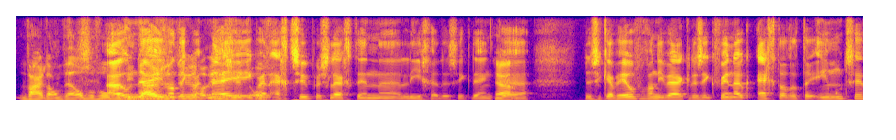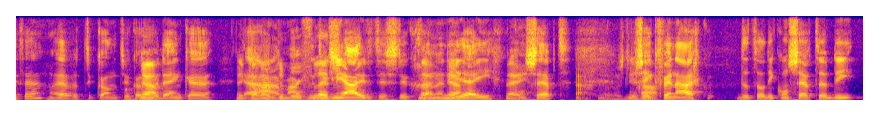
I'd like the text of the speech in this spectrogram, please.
Waar dan wel bijvoorbeeld oh, die nee, want ik, ben, nee, zit, ik ben echt super slecht in liegen. Dus ik denk, ja. dus ik heb heel veel van die werken. Dus ik vind ook echt dat het erin moet zitten. Hè? Want ik kan natuurlijk ook ja. bedenken, je ja, kan ook de maakt fles. niet uit. Het is natuurlijk gewoon een ja. idee, Nee. concept. Dat Dus gaaf. ik vind eigenlijk dat al die concepten die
